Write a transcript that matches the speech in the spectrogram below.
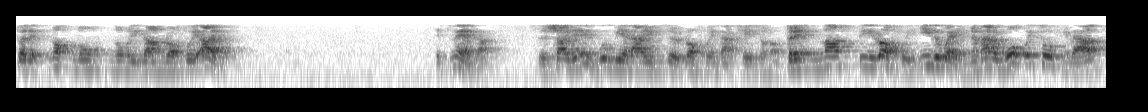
but it's not norm, normally done roughly either. It's me'adat. So the shaila is, will we allow you to do it roughly in that case or not? But it must be roughly. Either way, no matter what we're talking about,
